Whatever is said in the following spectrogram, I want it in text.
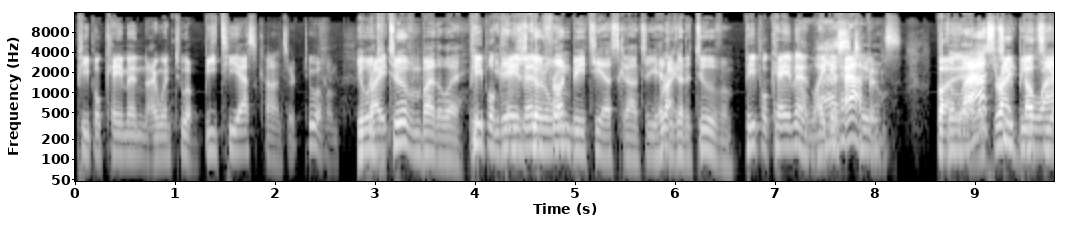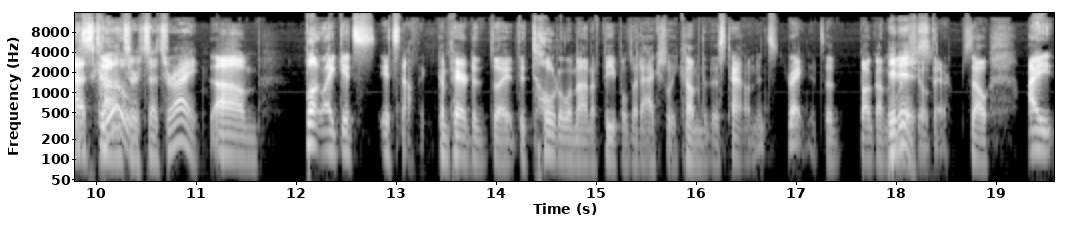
people came in. I went to a BTS concert, two of them. You went right? to two of them, by the way. People you didn't came just in go to from- one BTS concert. You had Right. to go to two of them. People came in, The like it happens. two. But The last that's right, two BTS last two. concerts. That's right. Um, but like it's it's nothing compared to the the total amount of people that actually come to this town. It's great. It's a bug on the It is. windshield there. So I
